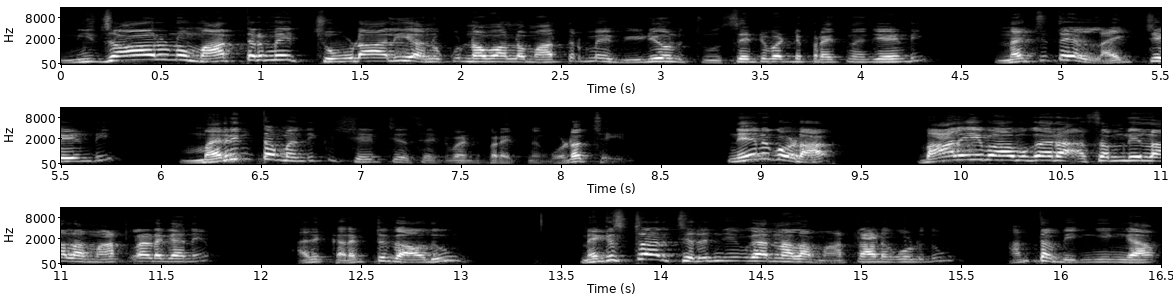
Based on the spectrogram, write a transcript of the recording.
నిజాలను మాత్రమే చూడాలి అనుకున్న వాళ్ళు మాత్రమే వీడియోను చూసేటువంటి ప్రయత్నం చేయండి. నచ్చితే లైక్ చేయండి. మరింత మందికి షేర్ చేసేటువంటి ప్రయత్నం కూడా చేయండి. నేను కూడా బాలయ్య బాబు గారు అసెంబ్లీలో అలా మాట్లాడగానే అది కరెక్ట్ కాదు. మెగాస్టార్ చిరంజీవి గారిని అలా మాట్లాడకూడదు. అంత వ్యంగ్యంగా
